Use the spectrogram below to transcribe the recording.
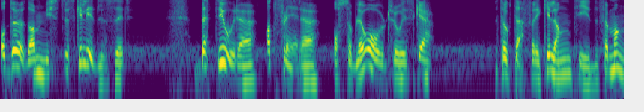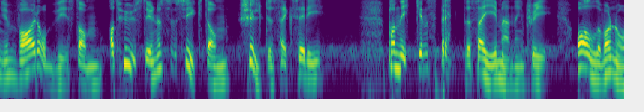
og døde av mystiske lidelser. Dette gjorde at flere også ble overtroiske. Det tok derfor ikke lang tid før mange var overbevist om at husdyrenes sykdom skyldtes hekseri. Panikken spredte seg i Manningtree, og alle var nå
